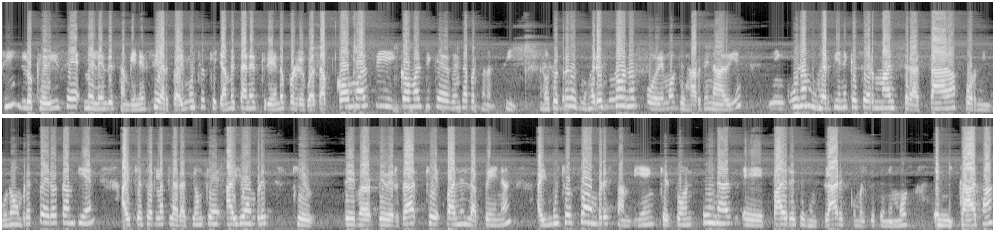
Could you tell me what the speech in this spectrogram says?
sí, lo que dice Meléndez también es cierto. Hay muchos que ya me están escribiendo por el WhatsApp. ¿Cómo así? ¿Cómo así que defensa personal? Sí, nosotras las mujeres no nos podemos dejar de nadie. Ninguna mujer tiene que ser maltratada por ningún hombre, pero también hay que hacer la aclaración que hay hombres que de, de verdad que valen la pena. Hay muchos hombres también que son unas eh, padres ejemplares como el que tenemos en mi casa.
